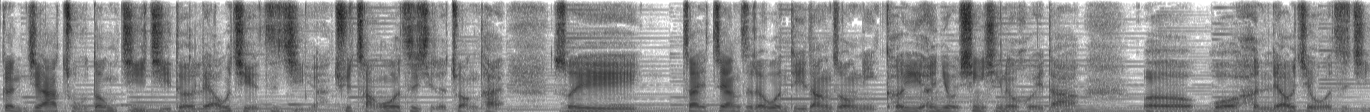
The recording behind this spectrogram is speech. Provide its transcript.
更加主动积极的了解自己啊，去掌握自己的状态，所以。在这样子的问题当中，你可以很有信心的回答，呃，我很了解我自己。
